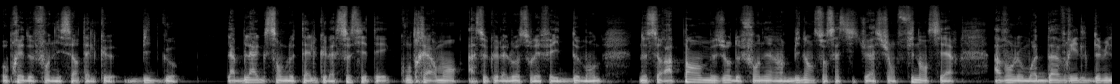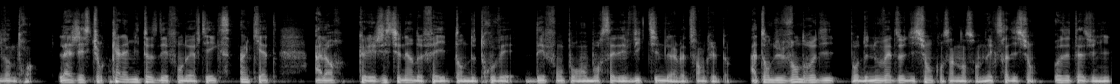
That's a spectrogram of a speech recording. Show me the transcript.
auprès de fournisseurs tels que BitGo. La blague semble telle que la société, contrairement à ce que la loi sur les faillites demande, ne sera pas en mesure de fournir un bilan sur sa situation financière avant le mois d'avril 2023. La gestion calamiteuse des fonds de FTX inquiète alors que les gestionnaires de faillite tentent de trouver des fonds pour rembourser les victimes de la plateforme crypto. Attendu vendredi pour de nouvelles auditions concernant son extradition aux États-Unis,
